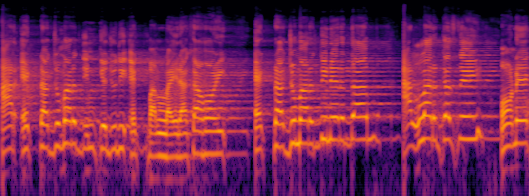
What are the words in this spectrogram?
আর একটা জুমার দিনকে যদি এক পাল্লায় রাখা হয়, একটা জুমার দিনের দাম আল্লাহর কাছে অনেক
